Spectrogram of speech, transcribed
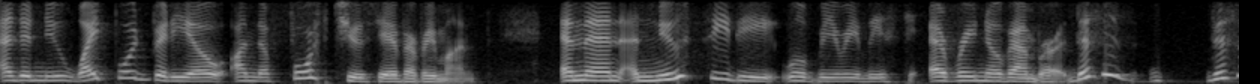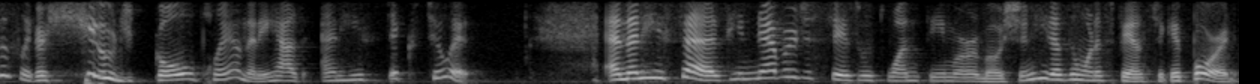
and a new whiteboard video on the fourth Tuesday of every month. And then a new CD will be released every November. This is this is like a huge goal plan that he has and he sticks to it. And then he says he never just stays with one theme or emotion. He doesn't want his fans to get bored.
